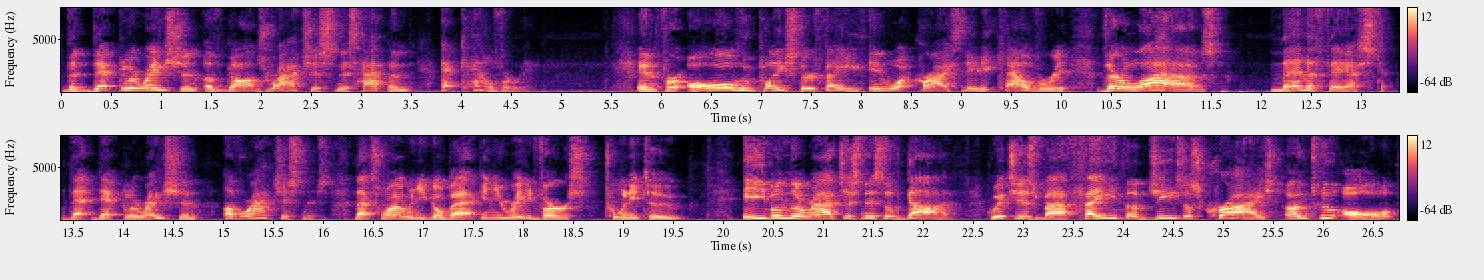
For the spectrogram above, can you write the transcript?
The declaration of God's righteousness happened at Calvary. And for all who place their faith in what Christ did at Calvary, their lives manifest that declaration of righteousness. That's why when you go back and you read verse 22, even the righteousness of God, which is by faith of Jesus Christ unto all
